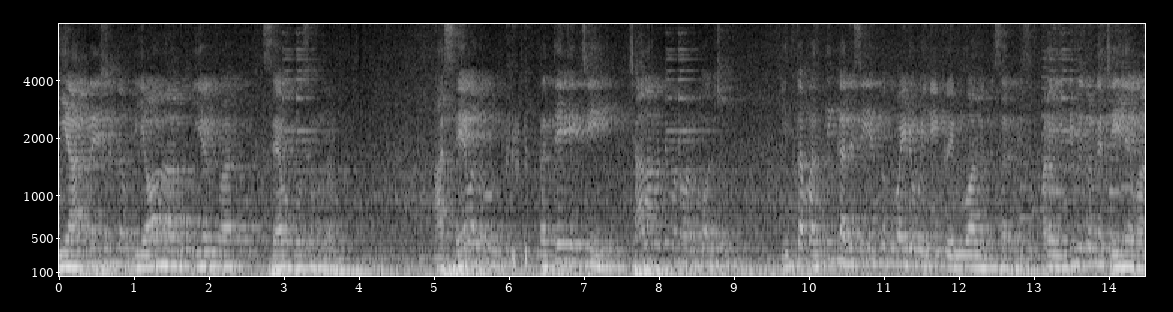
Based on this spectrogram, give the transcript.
ఈ ఆర్గనైజేషన్లో we all are here for సేవ కోసం ఉన్నాం ఆ సేవలు ప్రత్యేకించి చాలామంది మనం అనుకోవచ్చు ఇంతమంది కలిసి ఎందుకు why why to involve in sir service మనం ఇండివిజువల్గా చేయలేమా?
